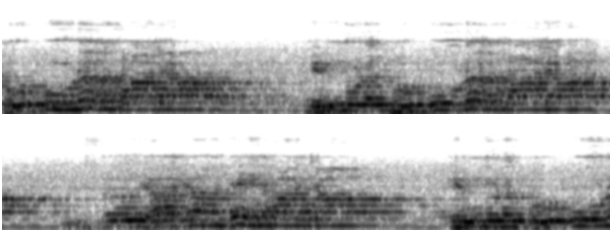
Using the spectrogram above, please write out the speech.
थुरपूण झाल्या निंदुण थुरपूण झाल्या उसळ्या या देहाच्या निंदुण थुरपूण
